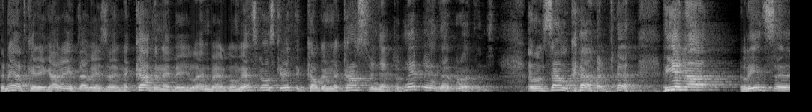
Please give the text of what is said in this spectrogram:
Tad neatkarīgā rīta avīzē nekad nebija Lemberga un Vēncpils kritika, kaut gan nekas viņiem tur nepiedara, protams. Un savukārt vienā līdz eh,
